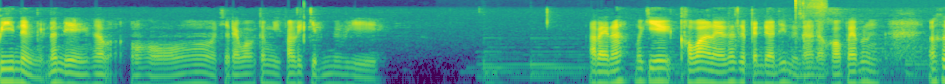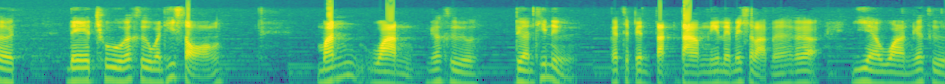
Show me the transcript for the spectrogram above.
ปีหนึ่งนั่นเองครับ โอ้โหแสดงว่าต้องมีภารกิจทันทีอะไรนะ เมื่อกี้เขาว่าอะไรถ้าจะเป็นเดือนที่หนึ่งนะ เดี๋ยวขอแป๊บนึง ก็คือ day two ก็คือวันที่สอง month one ก็คือเดือนที่หนึ่งก็จะเป็นตตามนี้เลยไม่สลับนะแล้วก็ year one ก็คือ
